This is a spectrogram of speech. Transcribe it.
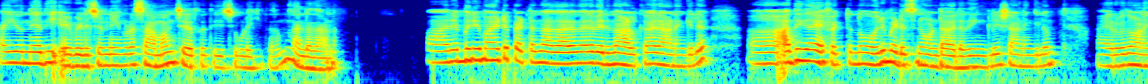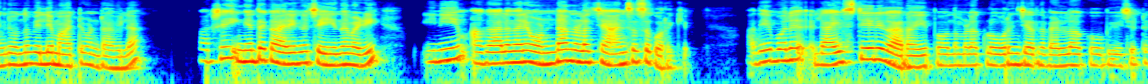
കയ്യൊന്നേതി വെളിച്ചെണ്ണയും കൂടെ സമം ചേർത്ത് തേച്ച് കുളിക്കുന്നതും നല്ലതാണ്. പാരമ്പര്യമായിട്ട് പെട്ടെന്ന് അകാലനില വരുന്ന ആൾക്കാരാണെങ്കിൽ അധികം എഫക്റ്റ് ഒന്നും ഒരു മെഡിസിനും ഉണ്ടാവില്ല. അത് ഇംഗ്ലീഷ് ആണെങ്കിലും ആയുർവേദം ആണെങ്കിലും ഒന്നും വലിയ മാറ്റം ഉണ്ടാവില്ല. പക്ഷേ ഇങ്ങനത്തെ കാര്യങ്ങൾ ചെയ്യുന്ന വഴി ഇനിയും അകാലനരം ഉണ്ടാകാനുള്ള ചാൻസസ് കുറയ്ക്കും. അതേപോലെ ലൈഫ് സ്റ്റൈൽ കാരണം ഇപ്പോൾ നമ്മൾ ക്ലോറിൻ ചേർന്ന വെള്ളമൊക്കെ ഉപയോഗിച്ചിട്ട്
